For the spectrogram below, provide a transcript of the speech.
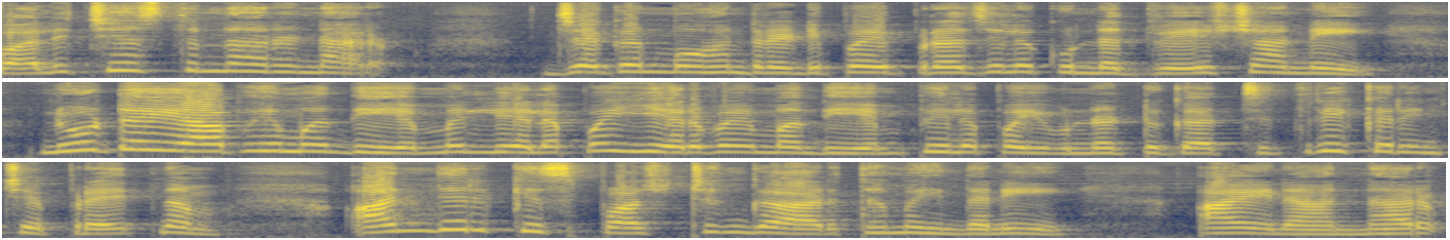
బలి చేస్తున్నారన్నారు. జగన్మోహన్ రెడ్డిపై ప్రజలకున్న ద్వేషాన్ని నూట యాభై మంది ఎమ్మెల్యేలపై ఇరవై మంది ఎంపీలపై ఉన్నట్టుగా చిత్రీకరించే ప్రయత్నం అందరికీ స్పష్టంగా అర్థమైందని ఆయన అన్నారు.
